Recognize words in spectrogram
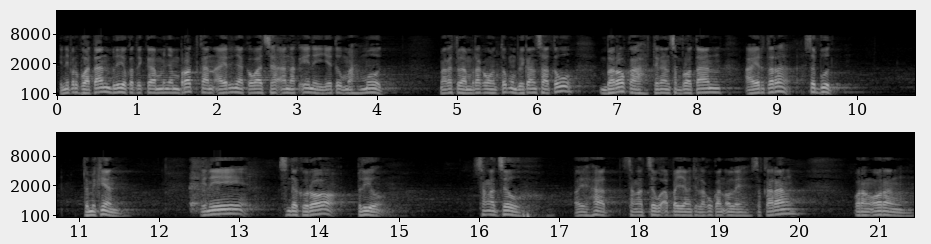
Ini perbuatan beliau ketika menyemprotkan airnya ke wajah anak ini yaitu Mahmud maka dalam rangka untuk memberikan satu barokah dengan semprotan air tersebut. Demikian. Ini sendagoro beliau. Sangat jauh. Ayat sangat jauh apa yang dilakukan oleh sekarang orang-orang.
